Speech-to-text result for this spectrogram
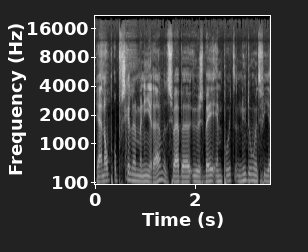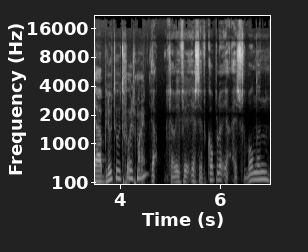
Ja, en op, op verschillende manieren. Hè? Dus we hebben USB-input. Nu doen we het via Bluetooth volgens mij. Ja, ik ga even, eerst even koppelen. Ja, hij is verbonden.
